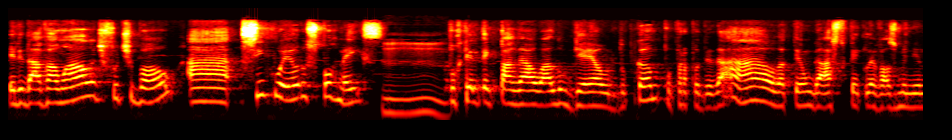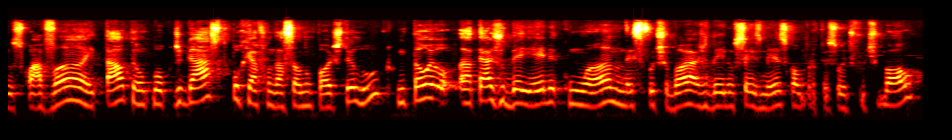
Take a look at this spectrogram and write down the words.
ele dava uma aula de futebol a 5 euros por mês. Uhum. Porque ele tem que pagar o aluguel do campo para poder dar aula, tem um gasto, tem que levar os meninos com a van e tal, tem um pouco de gasto, porque a fundação não pode ter lucro. Então eu até ajudei ele com um ano nesse futebol, eu ajudei ele uns seis meses como professor de futebol.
